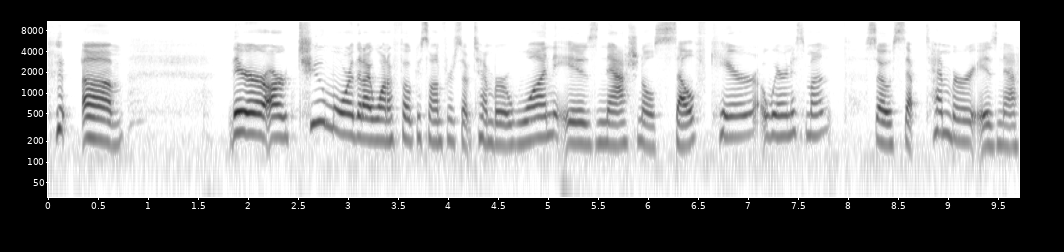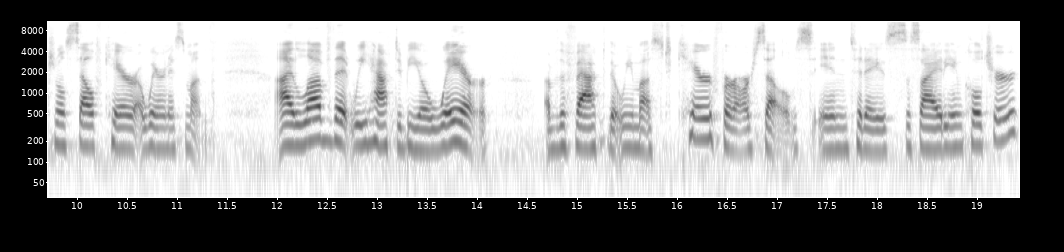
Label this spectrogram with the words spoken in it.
um, there are two more that I want to focus on for September. One is National Self Care Awareness Month. So, September is National Self Care Awareness Month. I love that we have to be aware of the fact that we must care for ourselves in today's society and culture.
